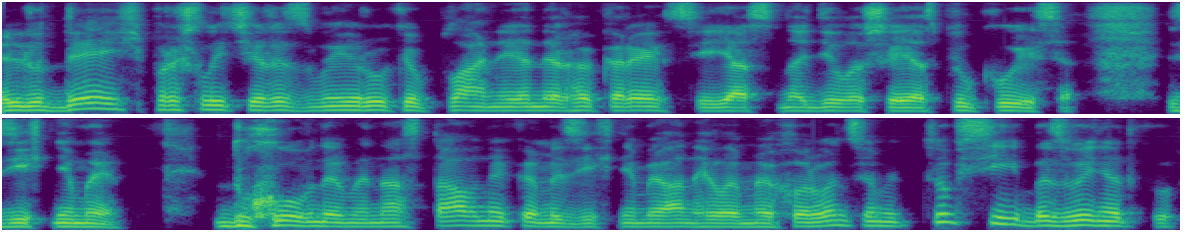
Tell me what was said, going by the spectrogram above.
людей пройшли через мої руки в плані енергокорекції. Ясно діло, що я спілкуюся з їхніми духовними наставниками, з їхніми ангелами-охоронцями, то всі без винятку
